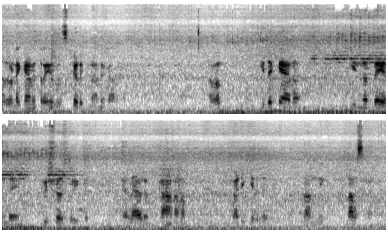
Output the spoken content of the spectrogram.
അതുകൊണ്ടൊക്കെയാണ് ഇത്രയും റിസ്ക് എടുക്കുന്നതിന്റെ കാരണം. അപ്പം ഇതൊക്കെയാണ് ഇന്നത്തെ എന്റെ വിഷ്വൽ ട്രീറ്റ് എല്ലാവരും കാണണം മടിക്കരുത്. ランニングなんすか？ね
